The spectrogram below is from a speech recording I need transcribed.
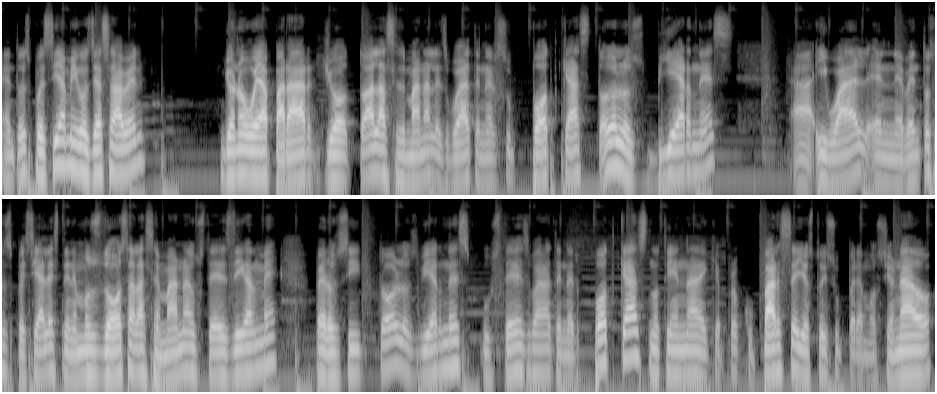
Entonces, pues sí, amigos, ya saben, yo no voy a parar, yo toda la semana les voy a tener su podcast todos los viernes. Ah, igual en eventos especiales tenemos dos a la semana, ustedes díganme, pero sí, todos los viernes ustedes van a tener podcast, no tienen nada de qué preocuparse, yo estoy súper emocionado,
